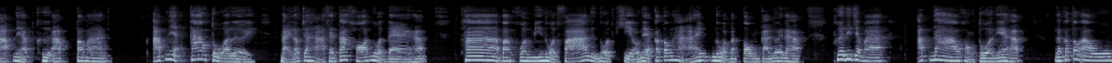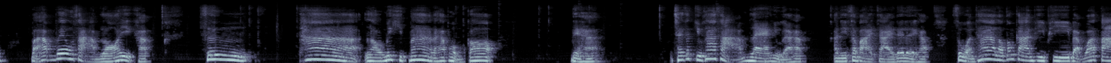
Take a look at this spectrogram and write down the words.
อัพเนี่ยครับคืออัพประมาณอัพเนี่ย9ตัวเลย ไหนเราจะหาเซนต้าคอร์สหนวดแดงครับ ถ้าบางคนมีหนวดฟ้าหรือหนวดเขียวเนี่ยก็ต้องหาให้หนวดมันตรงกันด้วยนะครับ เพื่อที่จะมาอัพดาวของตัวนี้ครับ แล้วก็ต้องเอามาอัพเวลสามร้อยอีกครับ ซึ่งถ้าเราไม่คิดมากนะครับผมก็เนี่ยฮะ ใช้สกิลท่าสามแรงอยู่แล้วครับ อันนี้สบายใจได้เลยครับ ส่วนถ้าเราต้องการ PP แบบว่าตา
